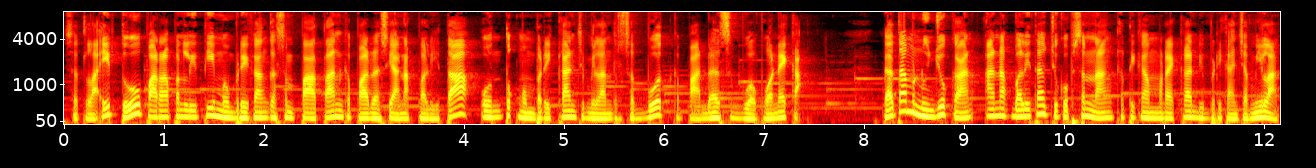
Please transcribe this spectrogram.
Setelah itu, para peneliti memberikan kesempatan kepada si anak balita untuk memberikan cemilan tersebut kepada sebuah boneka. Data menunjukkan anak balita cukup senang ketika mereka diberikan cemilan,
